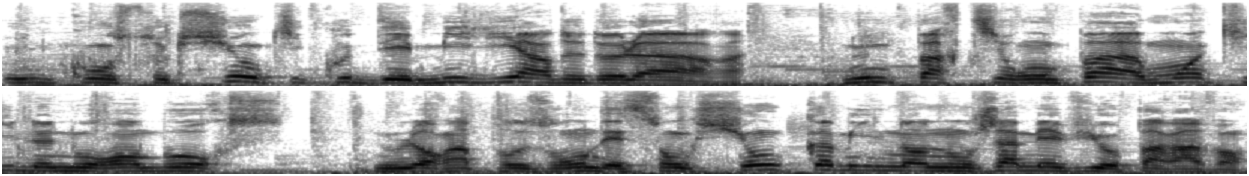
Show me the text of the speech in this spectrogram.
une construction qui coûte des milliards de dollars. Nous ne partirons pas à moins qu'ils ne nous remboursent. Nous leur imposerons des sanctions comme ils n'en ont jamais vu auparavant.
